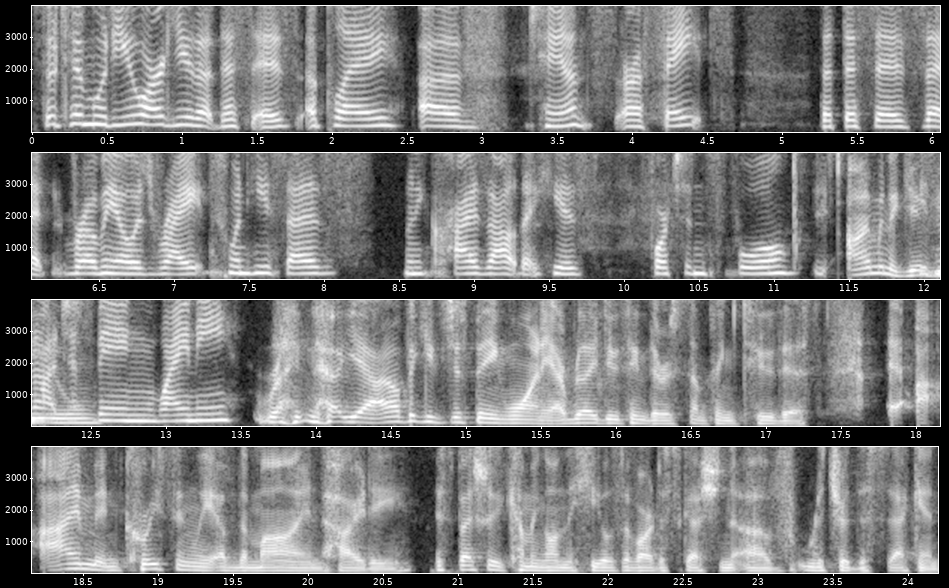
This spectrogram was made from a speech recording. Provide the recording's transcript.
So, Tim, would you argue that this is a play of chance or a fate? That this is that Romeo is right when he says, when he cries out that he is Fortune's fool. I'm going to give he's you, not just being whiny. Right now, yeah, I don't think he's just being whiny. I really do think there's something to this. I'm increasingly of the mind, Heidi, especially coming on the heels of our discussion of Richard II,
